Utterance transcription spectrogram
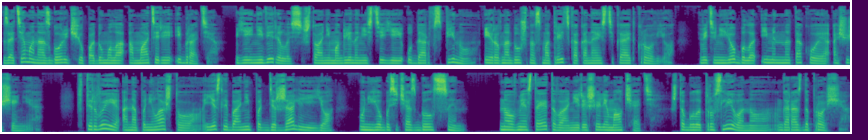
Затем она с горечью подумала о матери и брате. Ей не верилось, что они могли нанести ей удар в спину и равнодушно смотреть, как она истекает кровью, ведь у нее было именно такое ощущение. Впервые она поняла, что если бы они поддержали ее, у нее бы сейчас был сын. Но вместо этого они решили молчать, что было трусливо, но гораздо проще.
